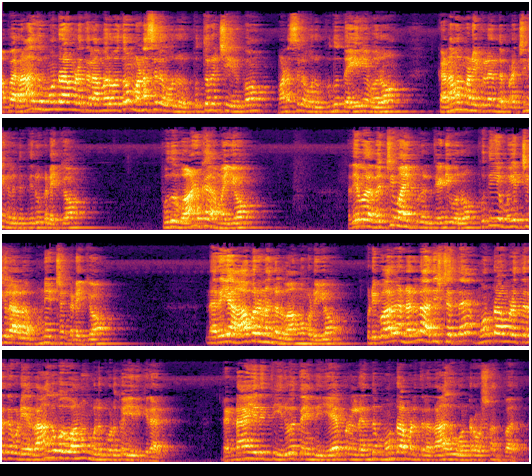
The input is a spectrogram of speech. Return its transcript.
அப்போ ராகு மூன்றாம் இடத்துல அமர்வதும் மனசில் ஒரு புத்துணர்ச்சி இருக்கும். மனசில் ஒரு புது தைரியம் வரும். கணவன் மனைவிக்குள்ள இந்த பிரச்சனைகளுக்கு தீர்வு கிடைக்கும். புது வாழ்க்கை அமையும். அதே போல் வெற்றி வாய்ப்புகள் தேடி வரும். புதிய முயற்சிகளால் முன்னேற்றம் கிடைக்கும். நிறைய ஆபரணங்கள் வாங்க முடியும். இப்படி பாருங்க நல்ல அதிர்ஷ்டத்தை மூன்றாம் இடத்தில் இருக்கக்கூடிய ராகு பகவானும் உங்களுக்கு கொடுக்க இருக்கிறார். ரெண்டாயிரத்தி இருபத்தைந்து ஏப்ரல்ல இருந்து மூன்றாம் இடத்துல ராகு ஒன்றரை வருஷம் இருப்பார்.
